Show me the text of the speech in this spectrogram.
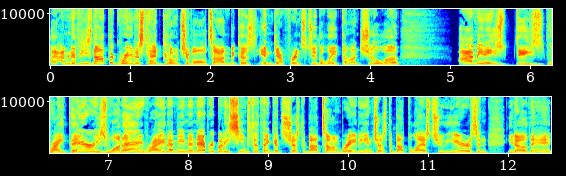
I I mean, if he's not the greatest head coach of all time, because in deference to the late Don Shula. I mean, he's he's right there. He's one A, right? I mean, and everybody seems to think it's just about Tom Brady and just about the last two years. And you know, they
